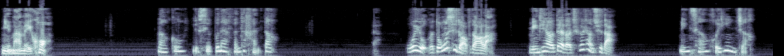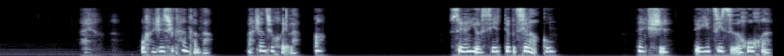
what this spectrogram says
你妈没空。老公有些不耐烦的喊道：“我有个东西找不到了，明天要带到车上去的。”明强回应着：“哎呀，我还是去看看吧，马上就回来啊。”虽然有些对不起老公，但是对于继子的呼唤，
